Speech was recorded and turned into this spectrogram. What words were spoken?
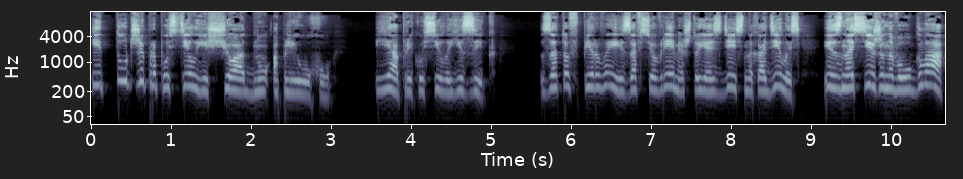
и тут же пропустил еще одну оплеуху. Я прикусила язык. Зато впервые за все время, что я здесь находилась, из насиженного угла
